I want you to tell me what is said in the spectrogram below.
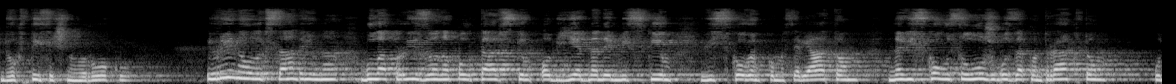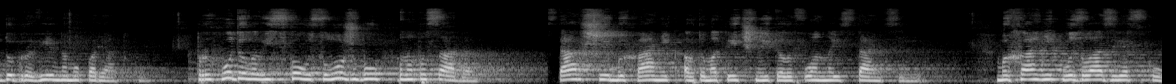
2000 року Ірина Олександрівна була призвана Полтавським об'єднаним міським військовим комісаріатом на військову службу за контрактом у добровільному порядку. Проходила військову службу на посадах старший механік автоматичної телефонної станції, механік вузла зв'язку,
